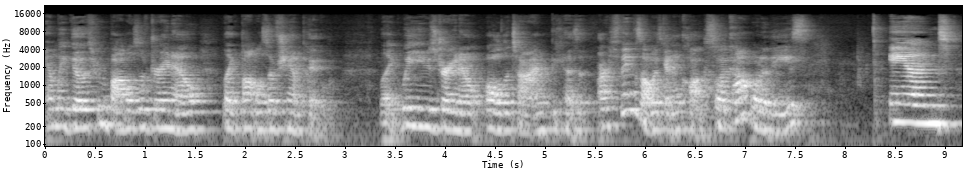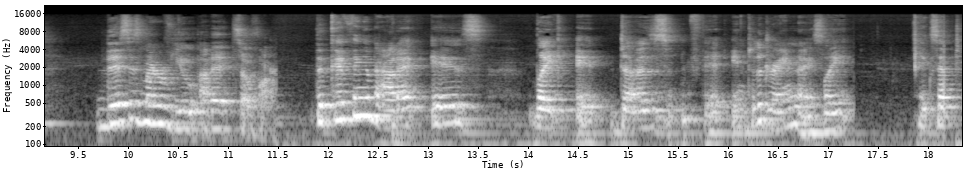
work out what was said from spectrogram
and we go through bottles of Drano like bottles of shampoo. Like we use Drano all the time because our thing's always getting clogged. So I got one of these and this is my review of it so far. The good thing about it is like it does fit into the drain nicely, except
